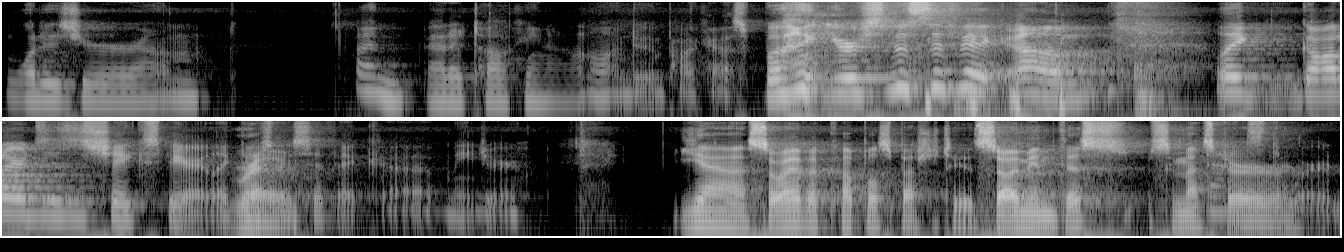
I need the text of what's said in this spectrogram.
what is your? Um, I'm bad at talking. I don't know. I'm doing podcasts, but your specific, um, like Goddard's is Shakespeare, like your Right. specific uh, major. Yeah, so I have a couple specialties. So I mean, this That's the semester, word.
